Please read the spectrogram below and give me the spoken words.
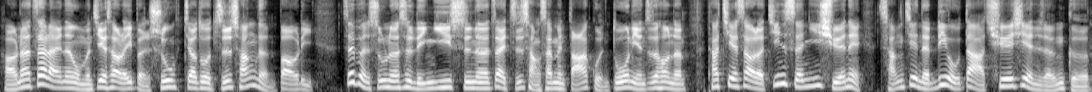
好，那再来呢，我们介绍了一本书，叫做《职场冷暴力》。这本书呢，是林医师呢在职场上面打滚多年之后呢，他介绍了精神医学内常见的六大缺陷人格。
